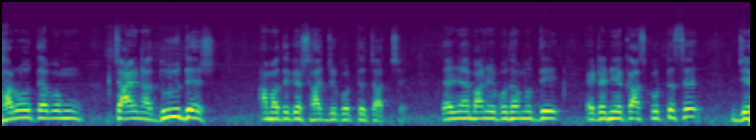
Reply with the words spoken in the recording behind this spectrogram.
ভারত এবং চায়না দুই দেশ আমাদেরকে সাহায্য করতে চাচ্ছে। তাই জন্য মাননীয় প্রধানমন্ত্রী এটা নিয়ে কাজ করতেছে, যে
